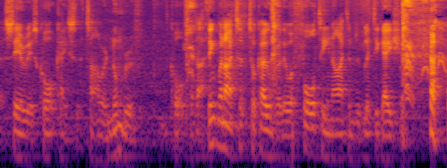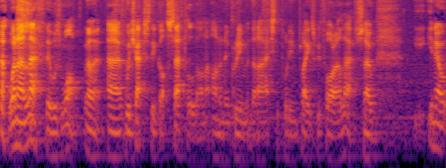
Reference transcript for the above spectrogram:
a serious court case at the time, or a number of I think when I took took over, there were 14 items of litigation. when I left, there was one, Right. uh, which actually got settled on, on an agreement that I actually put in place before I left. So, you know,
